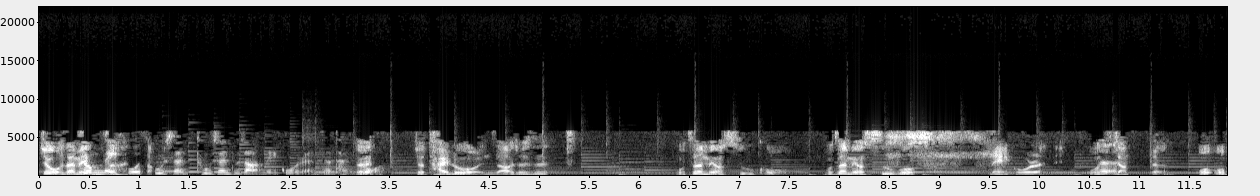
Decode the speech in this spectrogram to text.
就我在美就美国土生土生土长的美国人真的太弱，就太弱了，你知道，就是我真的没有输过，我真的没有输过美国人诶、我嗯。讲真的，我我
